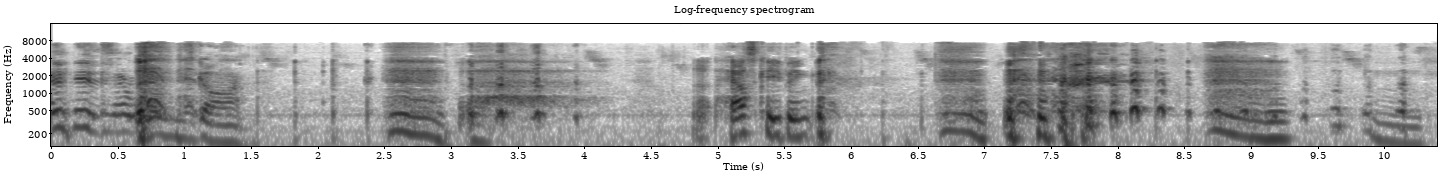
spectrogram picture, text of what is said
and his room's gone. Uh, housekeeping.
